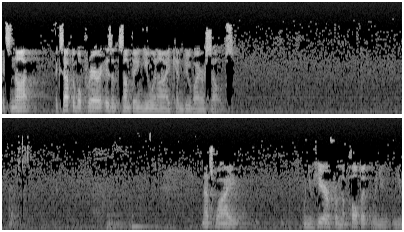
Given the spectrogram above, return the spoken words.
It's not, acceptable prayer isn't something you and I can do by ourselves. That's why when you hear from the pulpit, when you, when you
